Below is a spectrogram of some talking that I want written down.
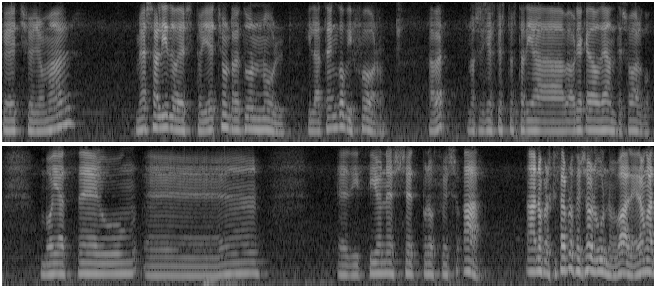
¿Qué he hecho yo mal? Me ha salido esto y he hecho un return null y la tengo before. A ver. No sé si es que esto estaría habría quedado de antes o algo. Voy a hacer un... Eh, ediciones set profesor... Ah, Ah, no, pero es que está el profesor 1, vale, era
